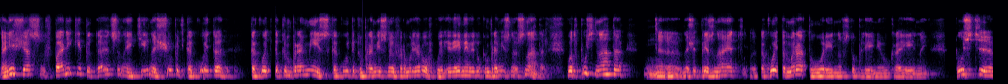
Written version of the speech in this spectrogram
они сейчас в панике пытаются найти, нащупать какой-то какой-то компромисс, какую-то компромиссную формулировку. Я имею в виду компромиссную с НАТО. Вот пусть НАТО э, значит, признает какой-то мораторий на вступление Украины, пусть, э,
